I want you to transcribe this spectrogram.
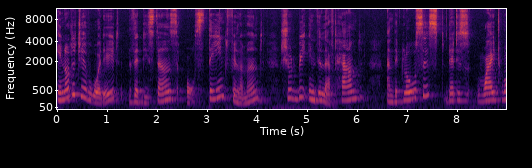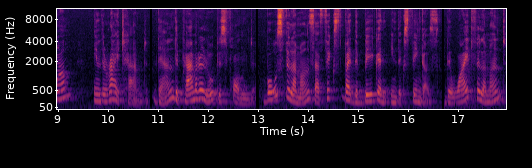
In order to avoid it, the distance or stained filament should be in the left hand and the closest, that is white one, in the right hand. Then the primary loop is formed. Both filaments are fixed by the big and index fingers. The white filament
